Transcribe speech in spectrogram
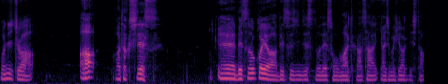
こんにちは。あ、私です。えー別の声は別人ですので、そう思われてください。矢島弘明でした。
